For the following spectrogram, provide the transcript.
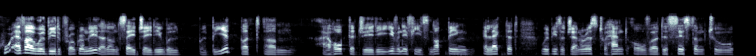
whoever will be the program lead i don't say jd will will be it but um, I hope that JD, even if he's not being elected, will be so generous to hand over the system to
